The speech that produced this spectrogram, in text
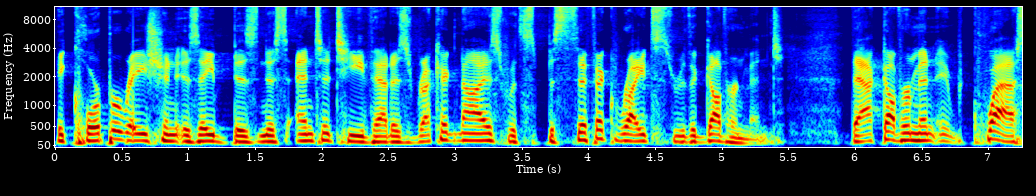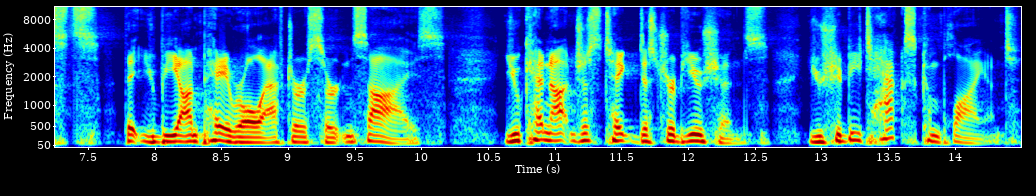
A corporation is a business entity that is recognized with specific rights through the government. That government requests that you be on payroll after a certain size. You cannot just take distributions. You should be tax compliant.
